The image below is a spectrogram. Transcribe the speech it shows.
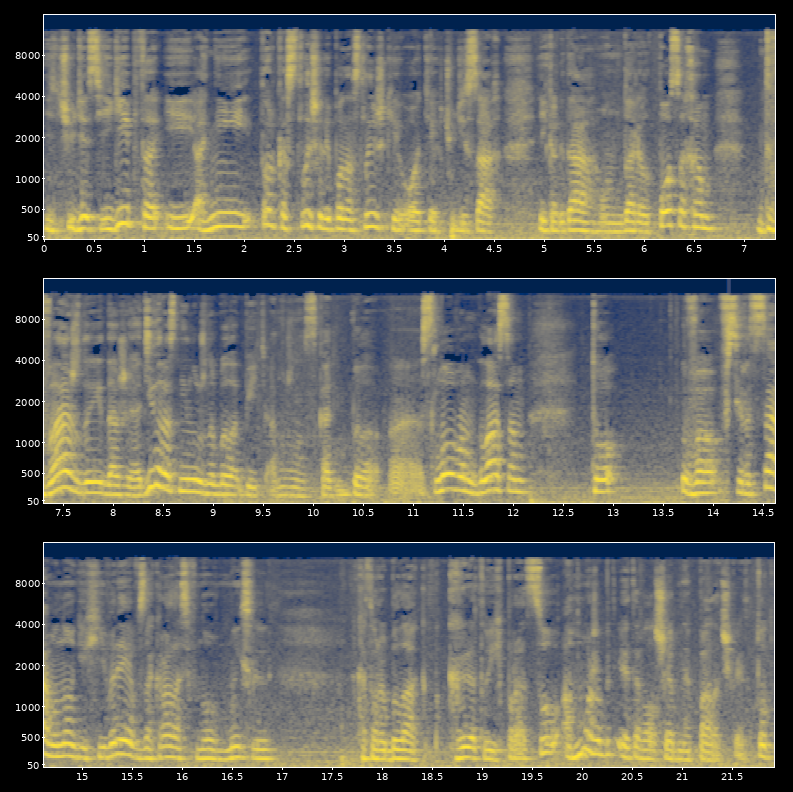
и чудес Египта, и они только слышали понаслышке о тех чудесах. И когда он ударил посохом, дважды, даже один раз не нужно было бить, а нужно сказать было э, словом, глазом, то в, в сердца многих евреев закралась вновь мысль, которая была когда-то их праотцу, а может быть это волшебная палочка, это тот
